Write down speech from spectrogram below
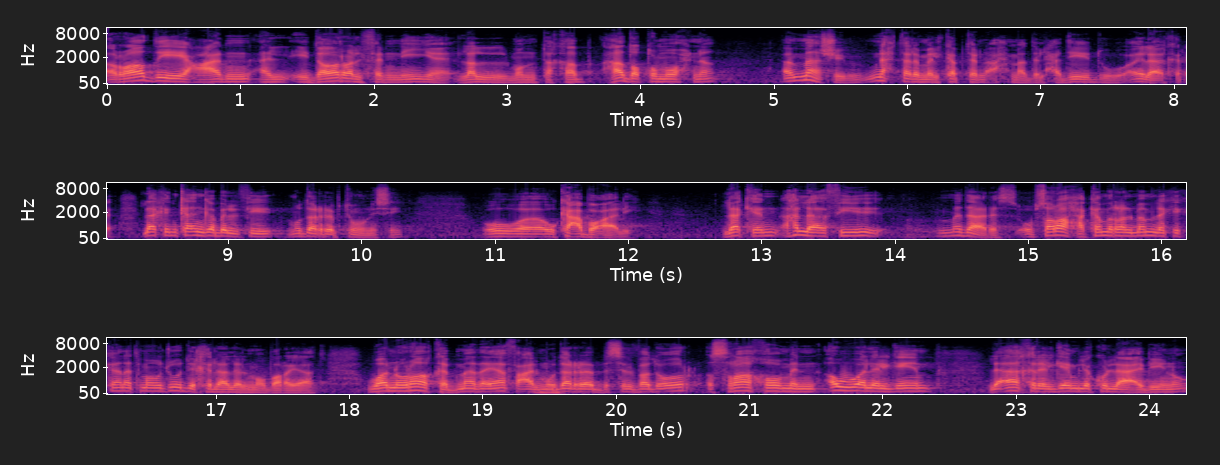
راضي عن الإدارة الفنية للمنتخب هذا طموحنا؟ ماشي نحترم الكابتن أحمد الحديد وإلى آخره لكن كان قبل في مدرب تونسي وكعبه عالي لكن هلأ في مدارس وبصراحة كاميرا المملكة كانت موجودة خلال المباريات ونراقب ماذا يفعل مدرب سلفادور إصراخه من أول الجيم لآخر الجيم لكل لاعبينه.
